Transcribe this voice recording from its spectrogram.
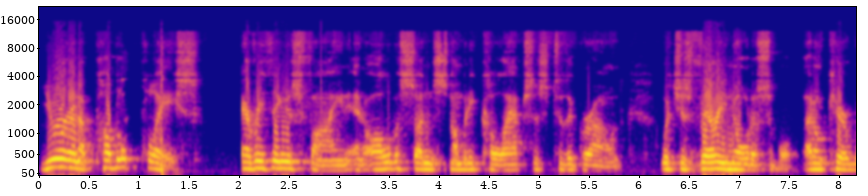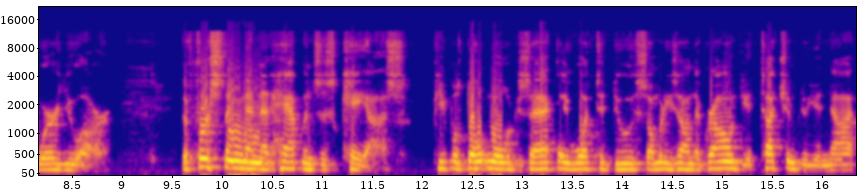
You are in a public place, everything is fine, and all of a sudden somebody collapses to the ground, which is very noticeable. I don't care where you are the first thing then that happens is chaos. People don't know exactly what to do. Somebody's on the ground. Do you touch them? Do you not?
